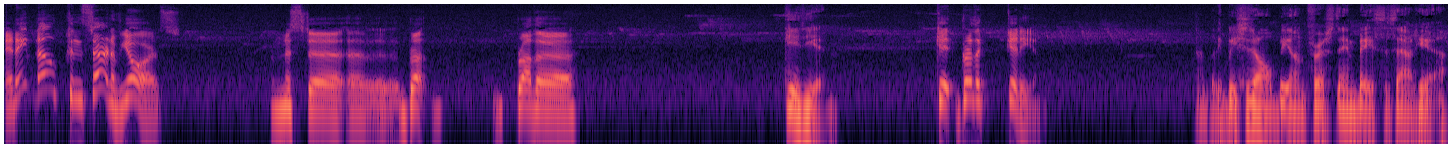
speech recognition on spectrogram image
it ain't no concern of yours, Mister uh, bro- brother Gideon, Brother Gideon. I believe we should all be on first name basis out here.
